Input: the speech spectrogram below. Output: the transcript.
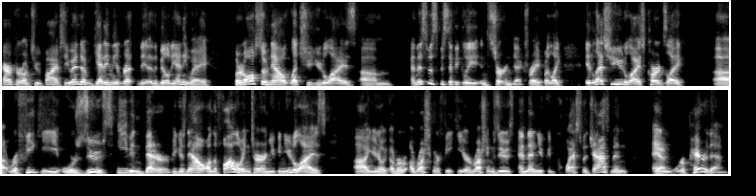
character on 2 5. So you end up getting the, the, the ability anyway. But it also now lets you utilize, um, and this was specifically in certain decks, right? But like it lets you utilize cards like uh, Rafiki or Zeus even better because now on the following turn you can utilize, uh, you know, a, a rushing Rafiki or rushing Zeus, and then you could quest with Jasmine and repair them.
